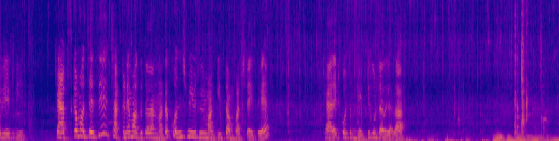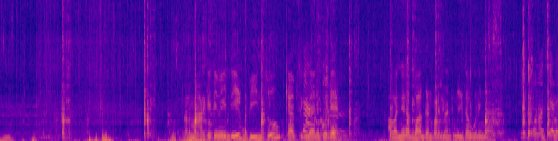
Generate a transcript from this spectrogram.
ఇవేటివి? క్యాప్సికమ్ వచ్చేసి చక్కనే మగ్గుతుంది అనమాట కొంచెం వీటిని మగ్గిస్తాం ఫస్ట్ అయితే. క్యారెట్ కొంచెం గట్టిగా ఉంటుంది కదా. మన మార్కెట్ ఏమైంది బీన్స్ క్యాప్సికమ్ కానీ కొట్టే అవన్నీ నాకు బాగా కనపడిన దానికి మిగతా కూడా ఇంకా తీసుకొని వచ్చాడు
